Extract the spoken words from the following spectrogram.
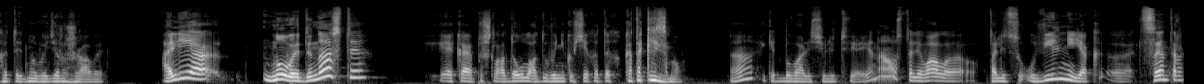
гэтай новай дзяржавы але новая дынастыя якая прыйшла да ўладу выніку всех гэтых катаклізмаў да, які адбываліся ў літве яна усталявала сталіцу ў вільні як цэнтр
